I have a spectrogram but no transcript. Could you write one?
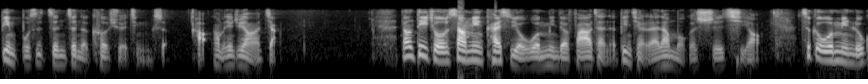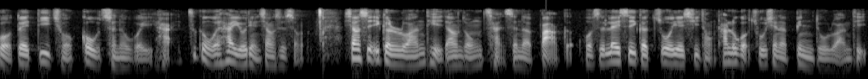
并不是真正的科学精神。好，那我们今天就这样讲。当地球上面开始有文明的发展了，并且来到某个时期哦，这个文明如果对地球构成了危害，这个危害有点像是什么？像是一个软体当中产生了 bug，或是类似一个作业系统，它如果出现了病毒软体，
